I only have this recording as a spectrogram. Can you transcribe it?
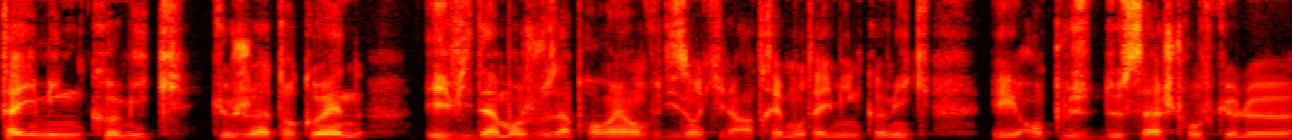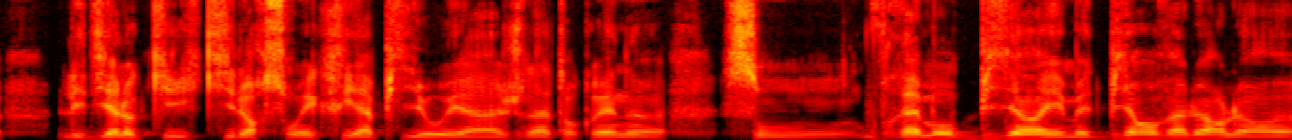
timing comique que Jonathan Cohen, évidemment, je vous apprends rien en vous disant qu'il a un très bon timing comique, et en plus de ça, je trouve que le, les dialogues qui, leur sont écrits à Pio et à Jonathan Cohen euh, sont vraiment bien et mettent bien en valeur leur, euh,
